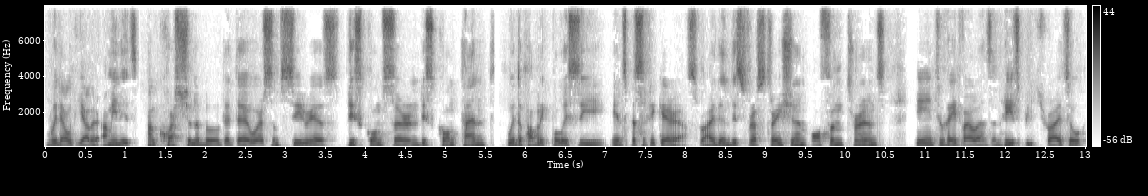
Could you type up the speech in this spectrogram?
without the other. I mean, it's unquestionable that there were some serious disconcern, discontent with the public policy in specific areas, right? And this frustration often turns into hate violence and hate speech, right? So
